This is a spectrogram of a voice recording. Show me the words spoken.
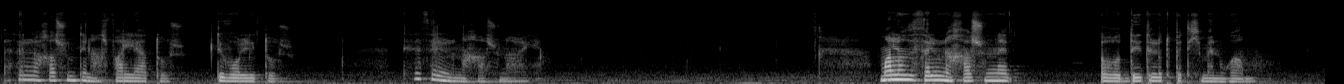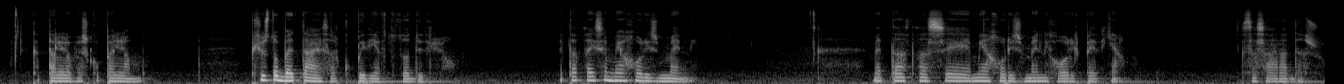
Δεν θέλουν να χάσουν την ασφάλειά τους, τη βολή τους. Τι δεν θέλουν να χάσουν άραγε. Μάλλον δεν θέλουν να χάσουν τον τίτλο του πετυχημένου γάμου. Κατάλαβες κοπέλα μου. Ποιος τον πετάει στα σκουπίδια αυτό τον τίτλο; Μετά θα είσαι μια χωρισμένη. Μετά θα είσαι μια χωρισμένη χωρίς παιδιά στα 40 σου.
